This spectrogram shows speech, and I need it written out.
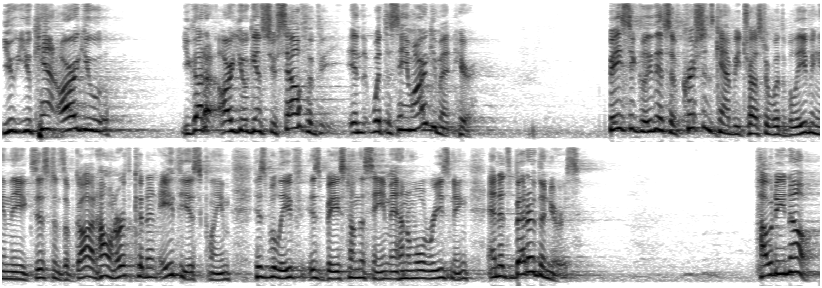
You, you can't argue, you got to argue against yourself if, in, with the same argument here. Basically, this if Christians can't be trusted with believing in the existence of God, how on earth could an atheist claim his belief is based on the same animal reasoning and it's better than yours? How would he know?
